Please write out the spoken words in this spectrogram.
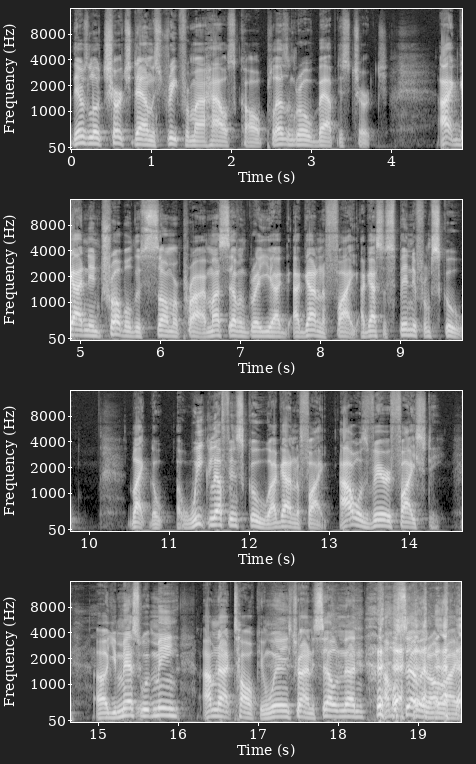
there was a little church down the street from my house called Pleasant Grove Baptist Church. I had gotten in trouble this summer prior. My seventh grade year, I, I got in a fight. I got suspended from school. Like the, a week left in school, I got in a fight. I was very feisty. Uh, you mess with me, I'm not talking. We ain't trying to sell nothing. I'm gonna sell it all right.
